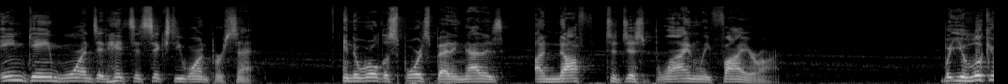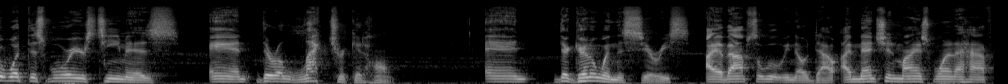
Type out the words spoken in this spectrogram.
in game ones, it hits at 61%. In the world of sports betting, that is enough to just blindly fire on. But you look at what this Warriors team is, and they're electric at home. And they're going to win this series. I have absolutely no doubt. I mentioned minus one and a half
